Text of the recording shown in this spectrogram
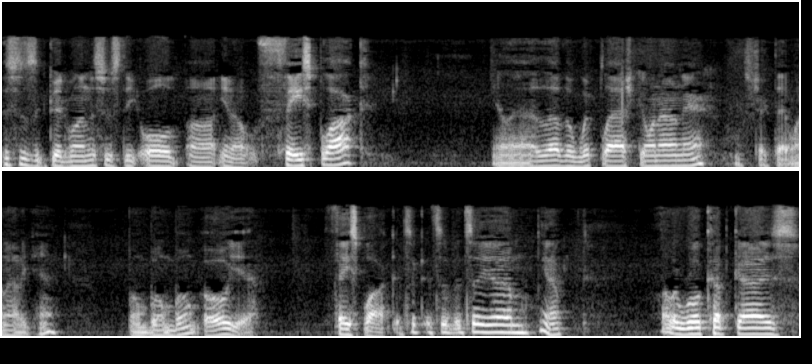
This is a good one. This is the old, uh, you know, face block. You know, I love the whiplash going on there. Let's check that one out again. Boom, boom, boom. Oh yeah, face block. It's a, it's a, it's a, um, you know all the World Cup guys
